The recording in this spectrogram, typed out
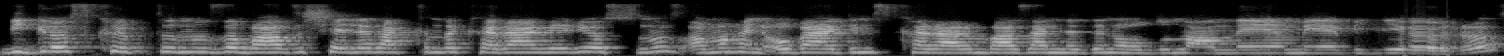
bir göz kırptığınızda bazı şeyler hakkında karar veriyorsunuz ama hani o verdiğimiz kararın bazen neden olduğunu anlayamayabiliyoruz.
